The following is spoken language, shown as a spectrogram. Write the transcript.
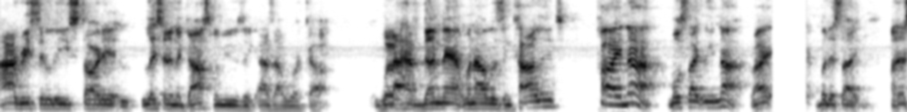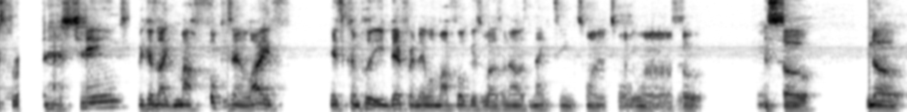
I recently started listening to gospel music as I work out. Would I have done that when I was in college? Probably not. Most likely not, right? But it's like my inspiration has changed because like my focus in life is completely different than what my focus was when I was 19, 20, 21 years old. And so, you know,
